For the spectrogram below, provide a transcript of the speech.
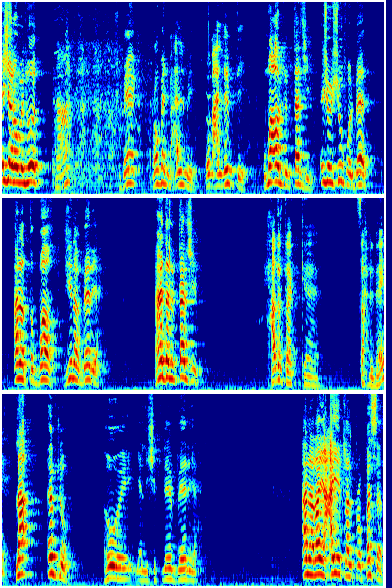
اجا روبن هود. نعم شو بك روبن معلمي ومعلمتي ومعه اللي مترجم اجوا يشوفوا البيت أنا الطباخ جينا امبارح. هذا اللي مترجم حضرتك صاحب البيت؟ لا ابنه. هو يلي شفناه امبارح. أنا رايح عيط للبروفيسور.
